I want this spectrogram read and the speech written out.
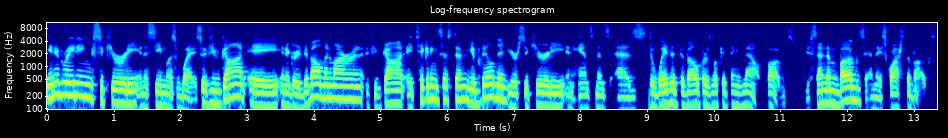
integrating security in a seamless way. So if you've got a integrated development environment, if you've got a ticketing system, you build in your security enhancements as the way that developers look at things now, bugs. You send them bugs and they squash the bugs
